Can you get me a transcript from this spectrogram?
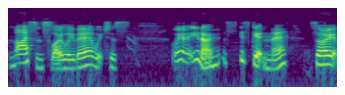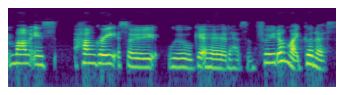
nice and slowly there, which is, well, you know, it's, it's getting there. So mum is hungry, so we'll get her to have some food. Oh my goodness.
